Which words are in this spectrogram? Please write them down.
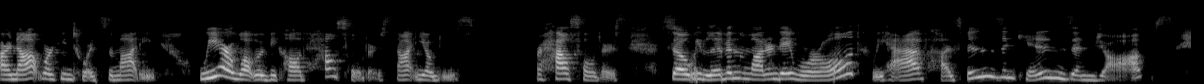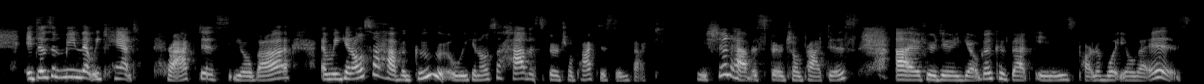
are not working towards samadhi. We are what would be called householders, not yogis. We're householders. So we live in the modern day world. We have husbands and kids and jobs. It doesn't mean that we can't practice yoga. And we can also have a guru. We can also have a spiritual practice. In fact, we should have a spiritual practice uh, if you're doing yoga, because that is part of what yoga is.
